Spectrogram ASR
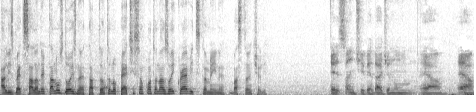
a Lisbeth Salander tá nos dois, né? Tá tanto no Pattinson quanto na Zoe Kravitz também, né? Bastante ali. Interessante, é verdade. Eu não. É, é.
